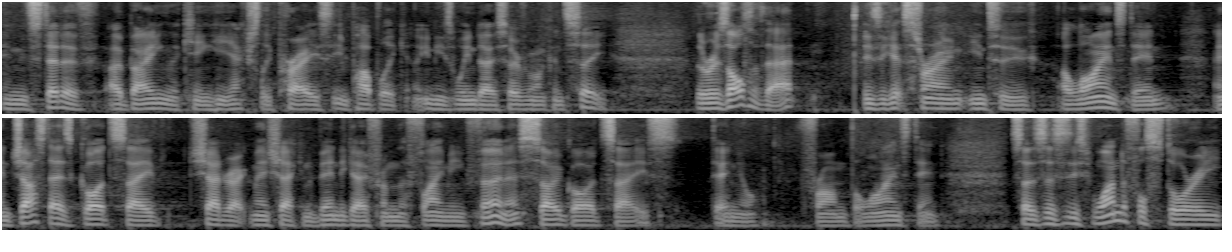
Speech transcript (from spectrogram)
and instead of obeying the king, he actually prays in public in his window so everyone can see. The result of that is he gets thrown into a lion's den, and just as God saved Shadrach, Meshach, and Abednego from the flaming furnace, so God saves Daniel from the lion's den. So there's this wonderful story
